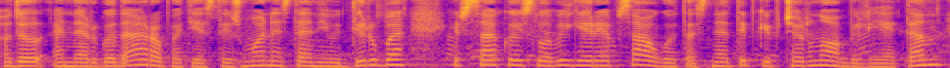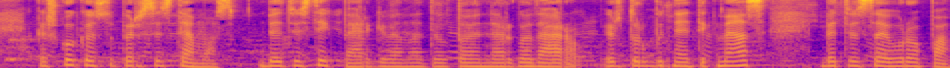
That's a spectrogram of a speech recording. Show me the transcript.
O dėl energodaro paties, tai žmonės ten jau dirba ir sako, jis labai gerai apsaugotas, ne taip kaip Černobilyje, ten kažkokios supersistemos, bet vis tiek pergyvena dėl to energodaro. Ir turbūt ne tik mes, bet visa Europa,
